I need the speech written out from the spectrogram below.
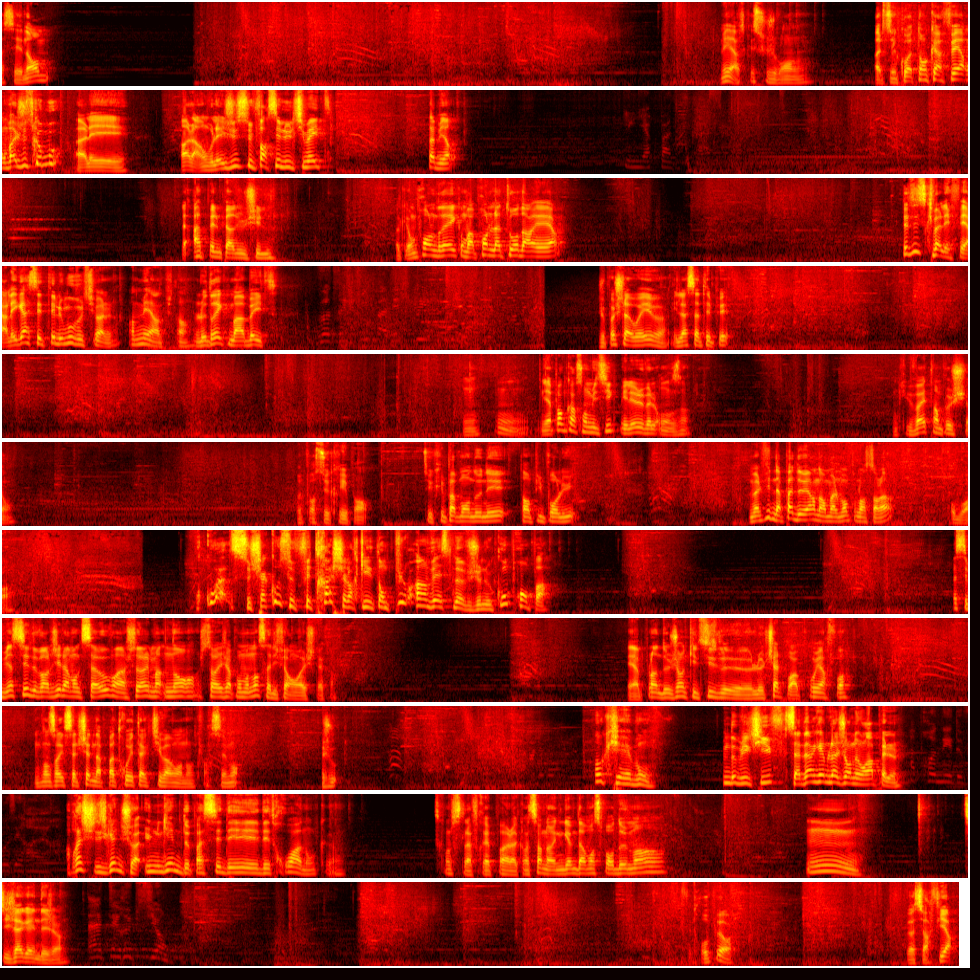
C'est énorme. Merde, qu'est-ce que je branle Ah, c'est quoi, tant qu'à faire, on va jusqu'au bout Allez. Voilà, on voulait juste forcer l'ultimate. Très bien. Il a à peine perdu le shield. Ok, on prend le Drake, on va prendre la tour derrière. C'était ce qu'il fallait faire, les gars, c'était le move optimal. Oh merde, putain, le Drake m'a bait. Je push la wave, il a sa TP. Il n'y a pas encore son mythique, mais il est level 11. Hein. Donc il va être un peu chiant. Pour ce creep. Hein. Ce creep abandonné, tant pis pour lui. Malphite n'a pas de R normalement pour l'instant là. Oh bah. Pourquoi ce Chaco se fait trash alors qu'il est en pur 1 vs 9 Je ne comprends pas. C'est bien stylé de voir Jill avant que ça ouvre. Un hein. maintenant, je serai Japon maintenant, sera différent. Ouais, je suis d'accord. Il y a plein de gens qui utilisent le, chat pour la première fois. C'est vrai que cette chaîne n'a pas trop été active avant, donc forcément, je joue. Ok, bon. D'objectif, c'est la dernière game de la journée, on rappelle. Après, si je gagne, je suis à une game de passer des, des 3, donc... Euh, est-ce qu'on se la ferait pas, là? Comme ça, on a une game d'avance pour demain. Hmm. Si je la gagne, déjà. Trop peur. Il va se faire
